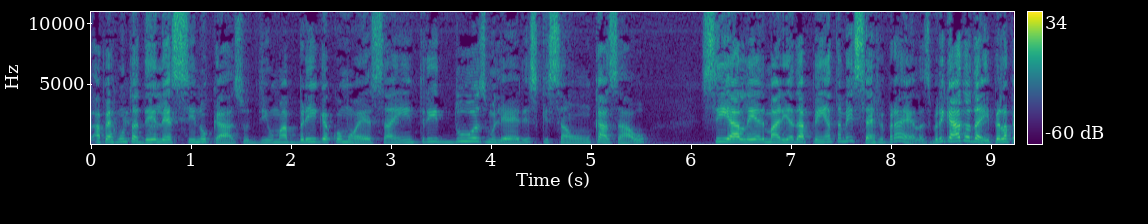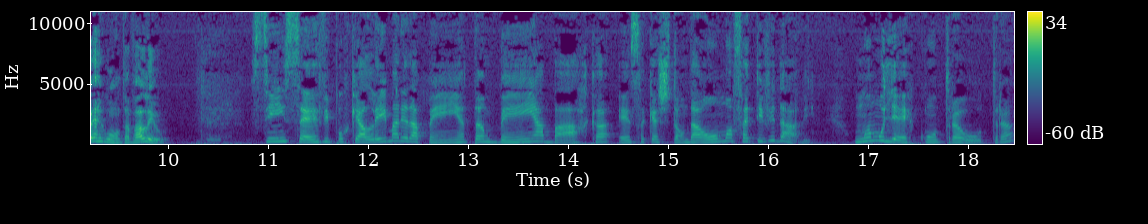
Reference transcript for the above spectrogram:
a pergunta dele é se no caso de uma briga como essa entre duas mulheres, que são um casal, se a lei Maria da Penha também serve para elas. Obrigada, daí pela pergunta. Valeu. Sim, serve porque a Lei Maria da Penha também abarca essa questão da homoafetividade. Uma mulher contra outra,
